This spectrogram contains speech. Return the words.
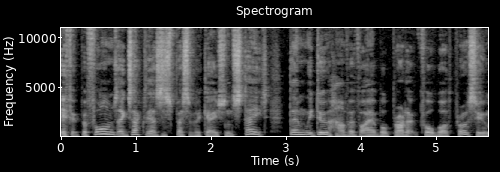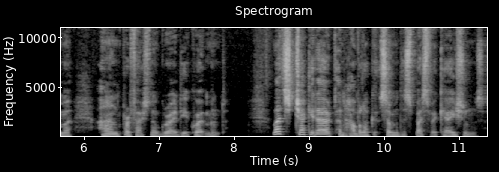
if it performs exactly as the specifications state, then we do have a viable product for both prosumer and professional grade equipment. Let's check it out and have a look at some of the specifications.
